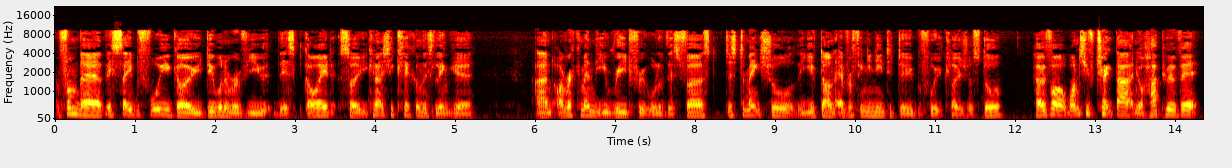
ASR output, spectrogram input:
And from there, they say before you go, you do want to review this guide. So you can actually click on this link here and I recommend that you read through all of this first, just to make sure that you've done everything you need to do before you close your store. However, once you've checked that and you're happy with it,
